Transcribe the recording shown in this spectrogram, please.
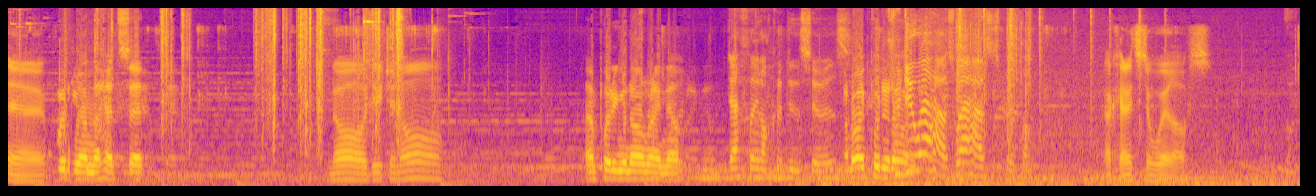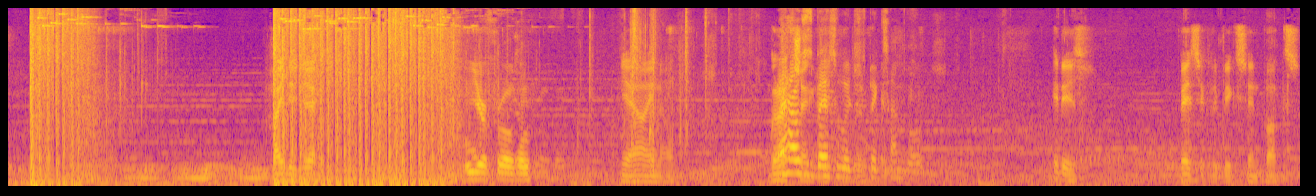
Uh, Putting on the headset. no, DJ, no. I'm putting it on right now. Definitely not gonna do the sewers. How do I put it Should we on? do warehouse? Warehouse is pretty fun. Okay, it's the warehouse. Hi, DJ. You're frozen. Yeah, I know. I'm gonna Warehouse is basically just big sandbox. It is. Basically big sandbox.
